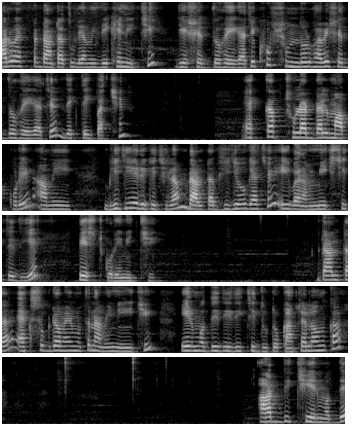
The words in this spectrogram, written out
আরও একটা ডাঁটা তুলে আমি দেখে নিচ্ছি যে সেদ্ধ হয়ে গেছে, খুব সুন্দরভাবে সেদ্ধ হয়ে গেছে, দেখতেই পাচ্ছেন। এক কাপ ছোলার ডাল মাপ করে আমি ভিজিয়ে রেখেছিলাম, ডালটা ভিজেও গেছে, এইবার আমি মিক্সিতে দিয়ে পেস্ট করে নিচ্ছি। ডালটা একশো গ্রামের মতন আমি নিয়েছি। এর মধ্যে দিয়ে দিচ্ছি দুটো কাঁচা লঙ্কা। আর দিচ্ছি এর মধ্যে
